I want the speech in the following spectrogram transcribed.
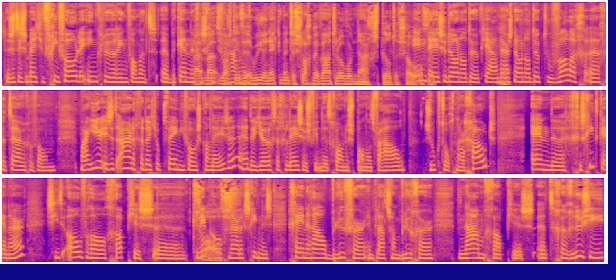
Dus het is een beetje een frivole inkleuring van het uh, bekende maar, maar wacht even, een reenactment, de slag bij Waterloo wordt nagespeeld of zo? In deze Donald Duck, ja. En daar is Donald Duck toevallig uh, getuige van. Maar hier is het aardige dat je op twee niveaus kan lezen. De jeugdige lezers vinden het gewoon een spannend verhaal. Zoektocht naar goud. En de geschiedkenner ziet overal grapjes, uh, knipoog naar de geschiedenis. Generaal Bluffer in plaats van Blugger. Naamgrapjes, het geruzie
